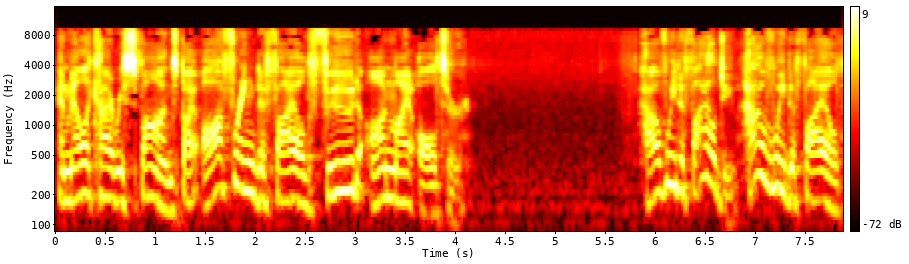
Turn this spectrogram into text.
And Malachi responds by offering defiled food on my altar. How have we defiled you? How have we defiled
